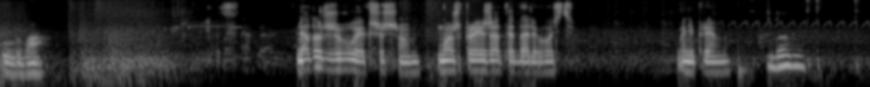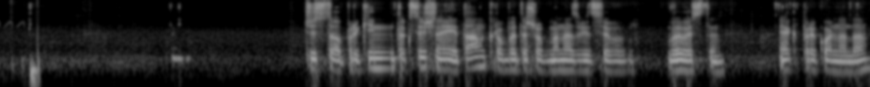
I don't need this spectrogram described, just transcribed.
Курва. Я тут живу, якщо що. Можеш приїжджати далі в гості. Мені приємно. Добре. Чисто прикинь, токсичний танк робити, щоб мене звідси вивезти. Як прикольно, да?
